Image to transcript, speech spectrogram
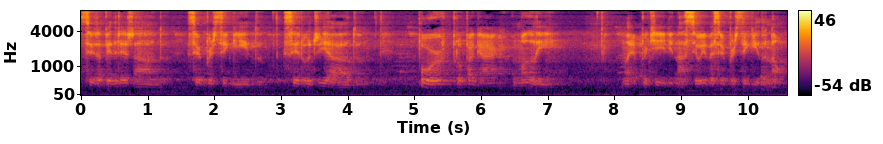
Seja apedrejado, ser perseguido, ser odiado por propagar uma lei. Não é porque ele nasceu e vai ser perseguido, não.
